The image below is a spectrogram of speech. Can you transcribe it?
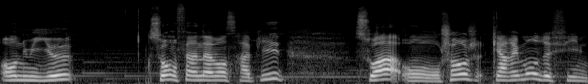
ennuyeux. Soit on fait un avance rapide, soit on change carrément de film.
